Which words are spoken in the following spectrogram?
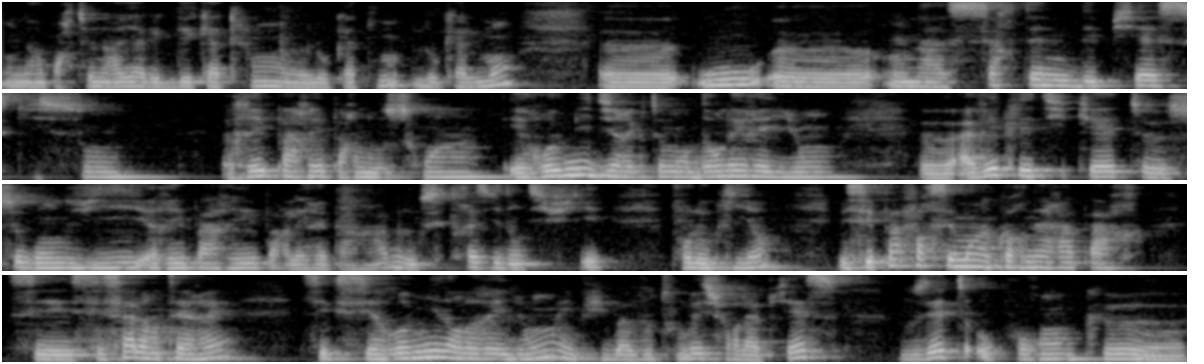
on a un partenariat avec Decathlon localement, où on a certaines des pièces qui sont réparées par nos soins et remis directement dans les rayons avec l'étiquette seconde vie réparée par les réparables. Donc c'est très identifié pour le client, mais c'est pas forcément un corner à part. C'est ça l'intérêt, c'est que c'est remis dans le rayon et puis bah, vous tombez sur la pièce, vous êtes au courant que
